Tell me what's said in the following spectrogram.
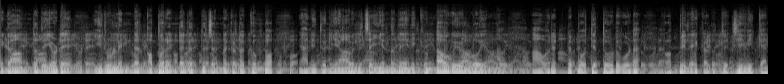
ഏകാന്തതയുടെ ഇരുളിന്റെ കബറിന്റെ അകത്ത് ചെന്ന് കിടക്കുമ്പോൾ ഞാൻ ഈ ദുനിയാവിൽ ചെയ്യുന്നത് എനിക്ക് ഉണ്ടാവുകയുള്ളൂ എന്ന ആ ഒരൊറ്റ ബോധ്യത്തോടുകൂടെ റബ്ബിലേക്ക് അടുത്ത് ജീവിക്കാൻ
